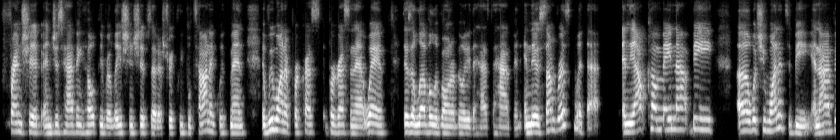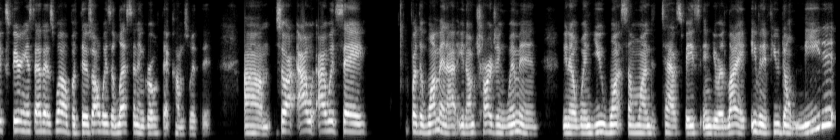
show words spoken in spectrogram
friendship and just having healthy relationships that are strictly platonic with men if we want to progress progress in that way there's a level of vulnerability that has to happen and there's some risk with that and the outcome may not be uh, what you want it to be and i've experienced that as well but there's always a lesson and growth that comes with it. Um, so I, I, would say for the woman I, you know i'm charging women you know when you want someone to have space in your life even if you don't need it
